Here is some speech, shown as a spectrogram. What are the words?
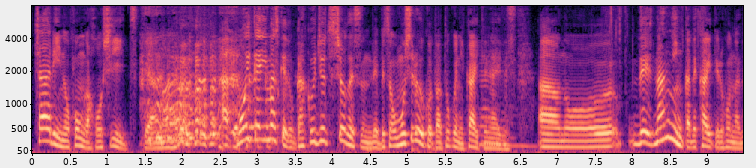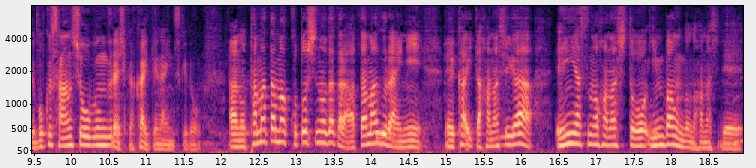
チャーリーの本が欲しいっつって、あの、あもう一回言いますけど、学術書ですんで、別に面白いことは特に書いてないです。あの、で、何人かで書いてる本なんで、僕3章分ぐらいしか書いてないんですけど、あの、たまたまま今年の、だから頭ぐらいに、え書いた話が、円安の話とインバウンドの話で、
